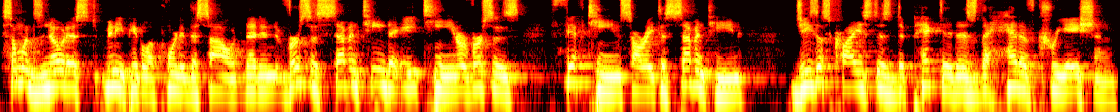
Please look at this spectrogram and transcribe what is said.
Someone's noticed, many people have pointed this out, that in verses 17 to 18, or verses 15, sorry, to 17, Jesus Christ is depicted as the head of creation,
